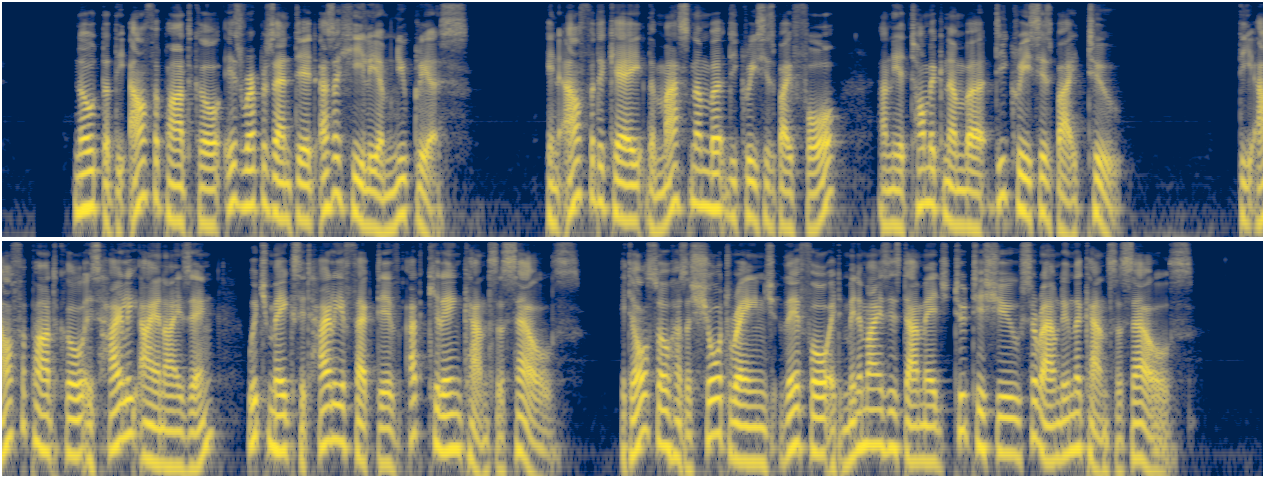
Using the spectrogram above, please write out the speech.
Note that the alpha particle is represented as a helium nucleus. In alpha decay, the mass number decreases by 4 and the atomic number decreases by 2. The alpha particle is highly ionizing, which makes it highly effective at killing cancer cells. It also has a short range, therefore it minimizes damage to tissue surrounding the cancer cells.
